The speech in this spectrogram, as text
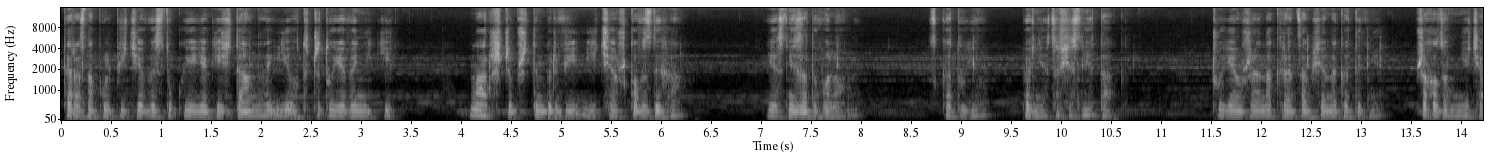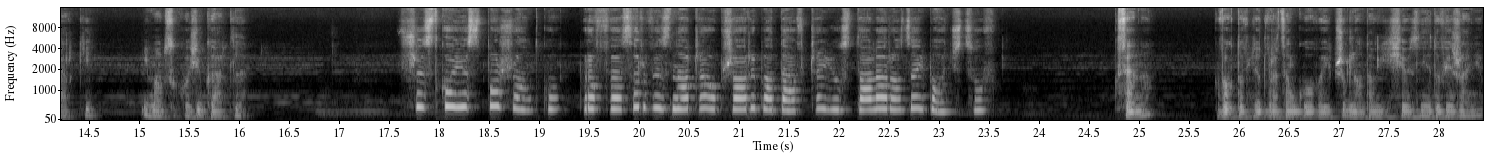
Teraz na pulpicie wystukuje jakieś dane i odczytuje wyniki. Marszczy przy tym brwi i ciężko wzdycha. Jest niezadowolony. Zgaduję, pewnie coś jest nie tak. Czuję, że nakręcam się negatywnie. Przechodzą mnie ciarki i mam suchość w gardle. Wszystko jest w porządku. Profesor wyznacza obszary badawcze i ustala rodzaj bodźców. Ksena? Gwałtownie odwracam głowę i przyglądam jej się z niedowierzeniem.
